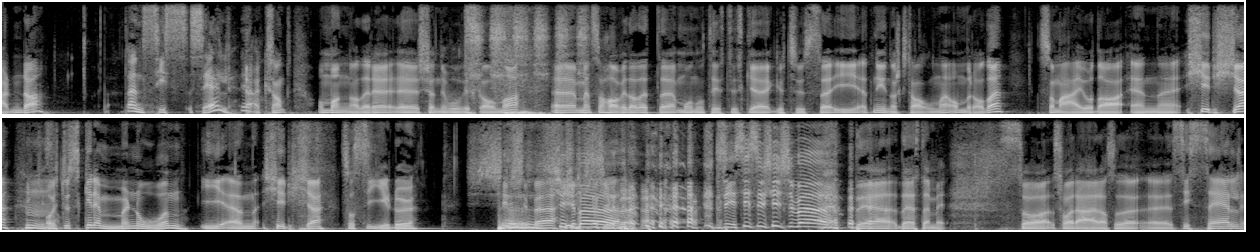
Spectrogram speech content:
er den da? Det er en cis-sel. Ja. ikke sant? Og mange av dere eh, skjønner hvor vi skal nå. Eh, men så har vi da dette monoteistiske gudshuset i et nynorsktalende område. Som er jo da en kirke. kyrkje. Og hvis du skremmer noen i en kyrkje, så sier du Kirsebø. Sier Sissel Kirkebø! Det, det stemmer. Så svaret er altså uh, Sissel,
